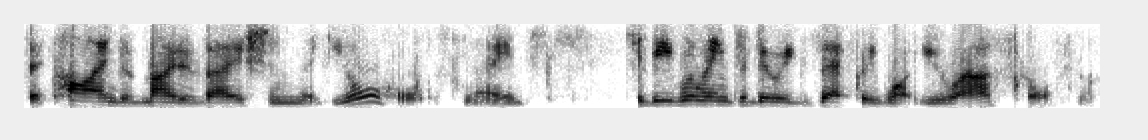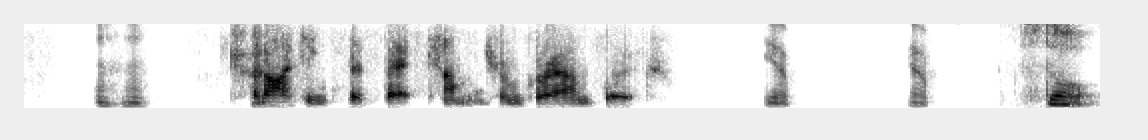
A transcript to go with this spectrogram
the kind of motivation that your horse needs to be willing to do exactly what you ask of them. Mm-hmm. Okay. And I think that that comes from groundwork. Yep. Yep. Stop.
